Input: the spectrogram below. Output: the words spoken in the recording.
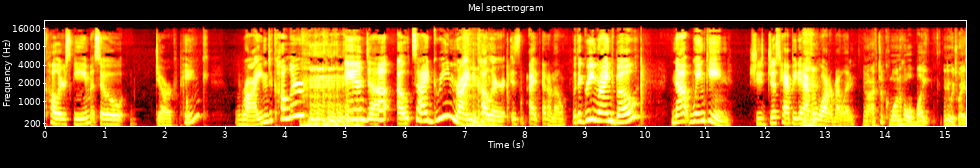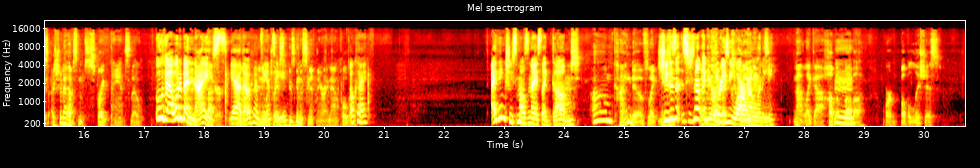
color scheme. So dark pink, rind color, and uh, outside green rind color is I, I don't know with a green rind bow. Not winking. She's just happy to have her watermelon. Yeah, I took one whole bite. Any which ways, I should have some striped pants though. Ooh, that would have been nice. Better. Yeah, that would have been ways. fancy. He's gonna sniff me right now. Hold on. Okay. I think she smells nice, like gum. Um, kind of like She doesn't- she's not, like, crazy Trident, watermelon-y. Not like a Hubba Bubba or Bubblicious.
